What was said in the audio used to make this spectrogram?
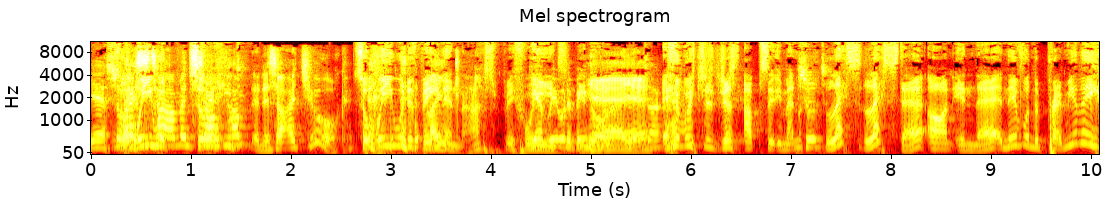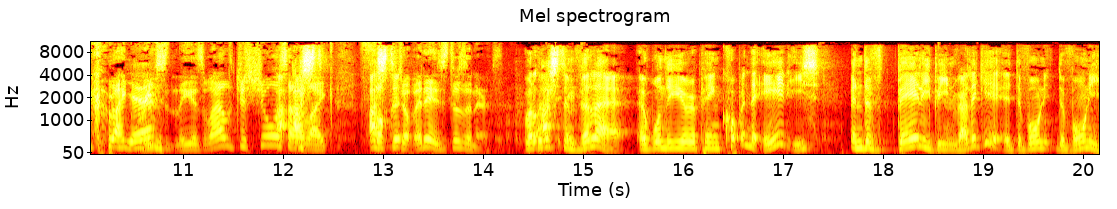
Yeah, so, so West we Ham would, and so Southampton, is that a joke? So we would have been like, in that if we Yeah, we would have been Yeah, yeah. Exactly. Which is just absolutely mental. So Le- Leicester aren't in there and they've won the Premier League right yeah. recently as well. It just shows how like fucked Aston, up it is, doesn't it? Well, Aston Villa won the European Cup in the 80s and they've barely been relegated. They've only, they've only,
